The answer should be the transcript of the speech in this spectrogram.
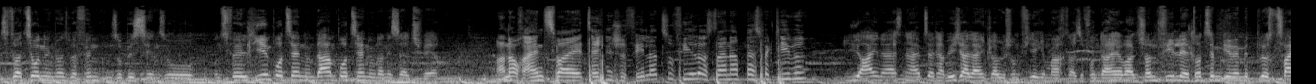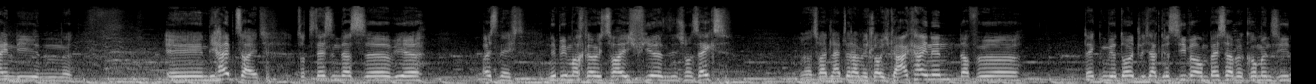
Situation, in der wir uns befinden. So ein bisschen so, uns fehlt hier ein Prozent und da ein Prozent und dann ist es halt schwer. Waren auch ein, zwei technische Fehler zu viel aus deiner Perspektive? Ja, in der ersten Halbzeit habe ich allein, glaube ich, schon vier gemacht. Also von daher waren es schon viele. Trotzdem gehen wir mit plus zwei in die, in, in die Halbzeit. Trotz dessen, dass äh, wir, weiß nicht, Nippi macht, glaube ich, zwei, ich vier, sind schon sechs. In der zweiten Halbzeit haben wir, glaube ich, gar keinen. Dafür decken wir deutlich aggressiver und besser, bekommen sie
